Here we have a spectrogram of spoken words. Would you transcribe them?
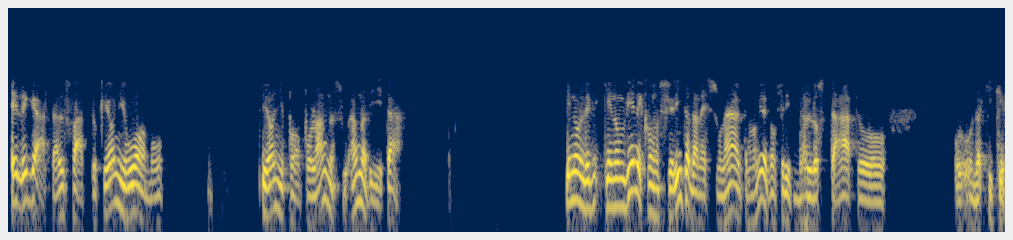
è legata al fatto che ogni uomo e ogni popolo ha una, ha una dignità che non, le, che non, viene conferita da nessun altro, non viene conferita dallo Stato o, o da chi che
